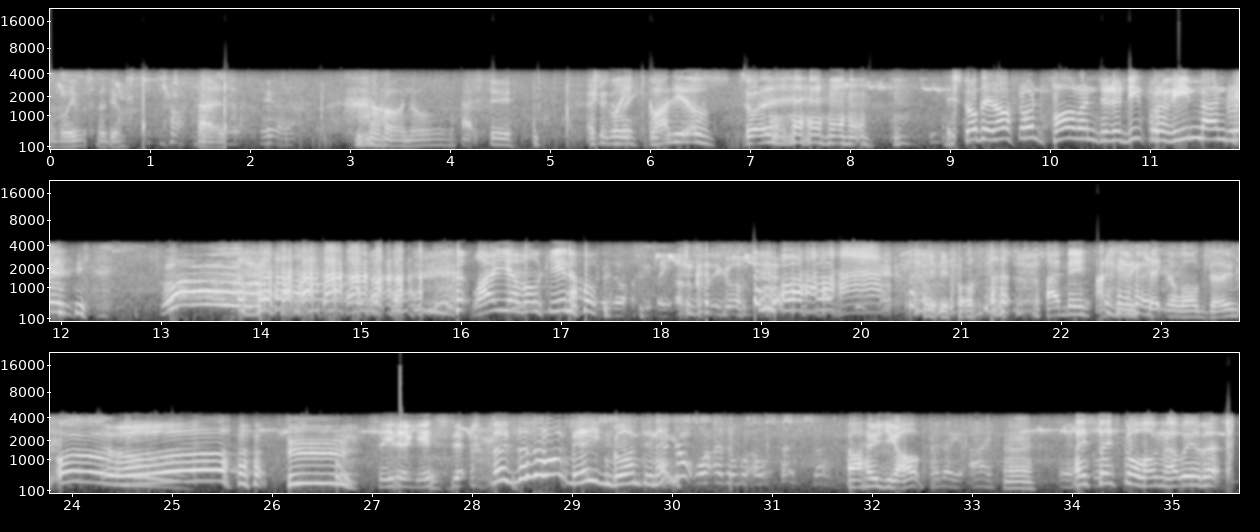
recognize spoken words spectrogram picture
I believe it's a video. That is. oh no. That's two. This is like gladiators. So It's sturdy enough. don't fall into the deep ravine, Andrew. Why are you a volcano? I'm gonna go. Oh, Falls. Andy. I him kick the log down. Oh! Oh! Boo! Side against it. There's, there's a rock there you can go onto next. No, what is it? What, oh, that's, that's, Oh, how'd you get up? how do I get aye? Uh, let's, let's go along that way a bit.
